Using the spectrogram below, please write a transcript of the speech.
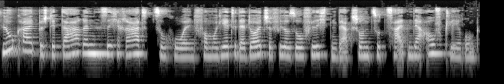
Klugheit besteht darin, sich Rat zu holen, formulierte der deutsche Philosoph Lichtenberg schon zu Zeiten der Aufklärung.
